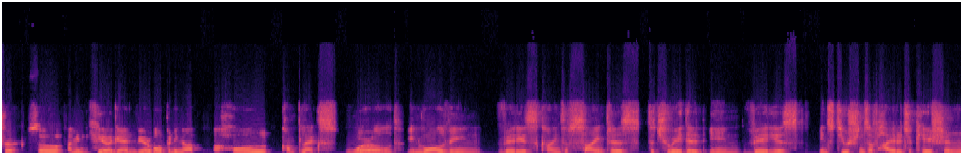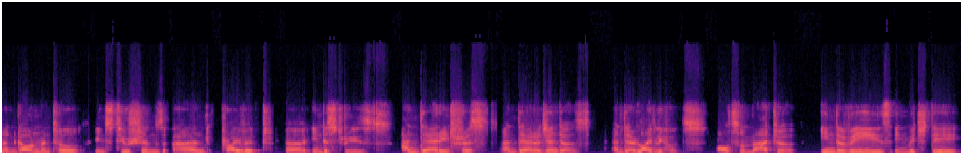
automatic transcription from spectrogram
Sure. So, I mean, here again, we are opening up a whole complex world involving various kinds of scientists situated in various institutions of higher education and governmental institutions and private uh, industries. And their interests and their agendas and their livelihoods also matter in the ways in which they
